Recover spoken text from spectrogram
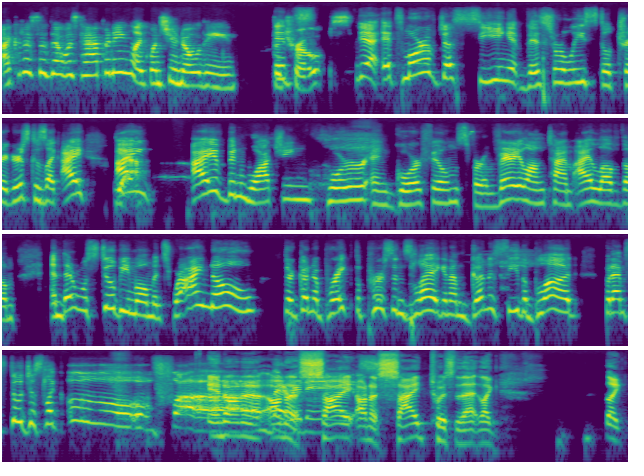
I could have said that was happening, like once you know the the It's- tropes. Yeah, it's more of just seeing it viscerally still triggers because like I Yeah. I I have been watching horror and gore films for a very long time. I love them. And there will still be moments where I know they're gonna break the person's leg and I'm gonna see the blood, but I'm still just like, oh fuck. and on a on a it side on a side twist of that, like like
